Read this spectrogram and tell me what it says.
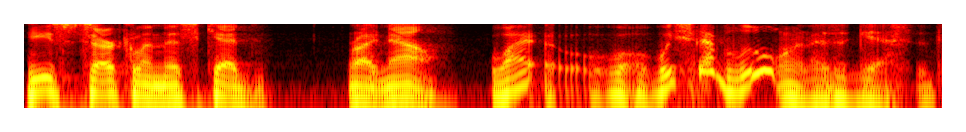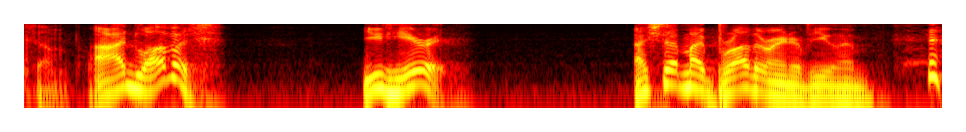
he's circling this kid right now. Why? We should have Lou on as a guest at some point. I'd love it. You'd hear it. I should have my brother interview him. All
